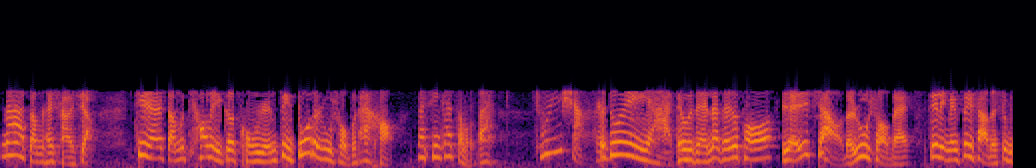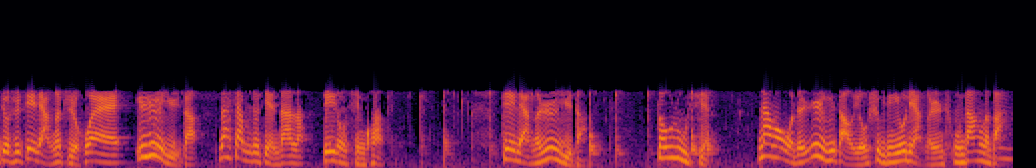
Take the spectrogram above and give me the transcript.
那咱们来想一想，既然咱们挑了一个从人最多的入手不太好，那就应该怎么办？从人少哎，的，对呀，对不对？那咱就从人少的入手呗。这里面最少的是不是就是这两个只会日语的？那下面就简单了。第一种情况，这两个日语的都入选，那么我的日语导游是不是已经有两个人充当了吧？嗯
